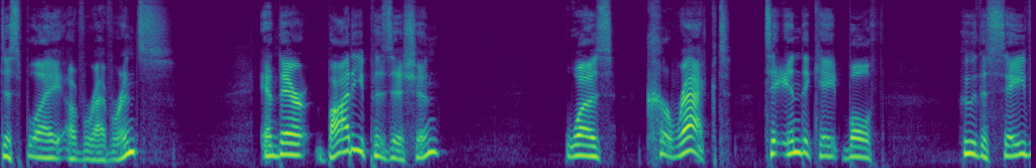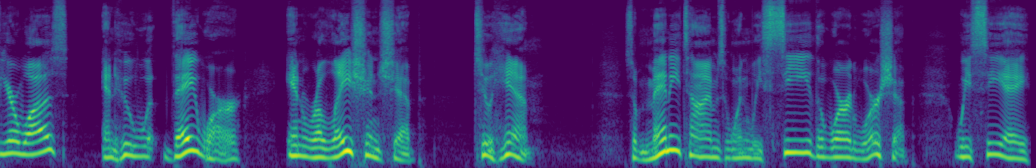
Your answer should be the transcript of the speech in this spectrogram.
display of reverence, and their body position was correct to indicate both who the Savior was and who they were in relationship to Him. So many times when we see the word worship, we see a,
